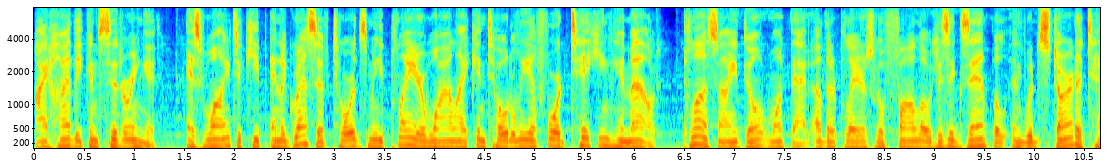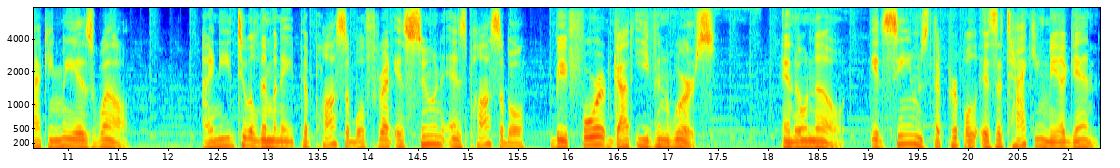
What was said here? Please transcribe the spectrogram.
I highly considering it, as why to keep an aggressive towards me player while I can totally afford taking him out. Plus I don't want that other players will follow his example and would start attacking me as well. I need to eliminate the possible threat as soon as possible, before it got even worse. And oh no, it seems the purple is attacking me again.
